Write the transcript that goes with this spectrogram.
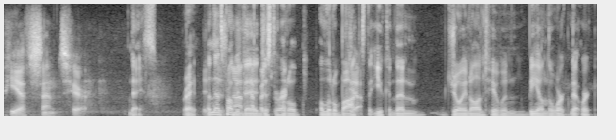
pfSense here. Nice. Right. It and that's probably the, a just a direct- little a little box Yeah. that you can then join onto and be on the work network.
